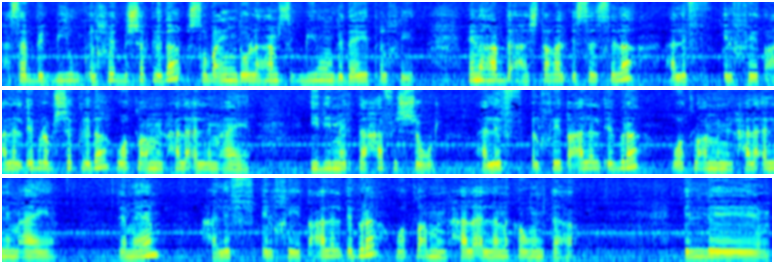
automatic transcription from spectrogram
هثبت بيهم الخيط بالشكل ده الصباعين دول همسك بيهم بداية الخيط. هنا هبدأ هشتغل السلسلة هلف الخيط على الإبرة بالشكل ده وأطلع من الحلقة اللي معايا. إيدي مرتاحة في الشغل هلف الخيط على الإبرة وأطلع من الحلقة اللي معايا. تمام؟ هلف الخيط على الإبرة وأطلع من الحلقة اللي أنا كونتها. اللي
